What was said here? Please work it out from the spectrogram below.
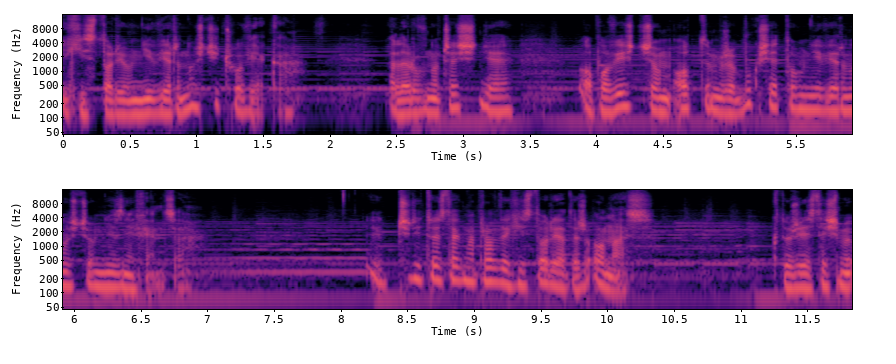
i historią niewierności człowieka, ale równocześnie opowieścią o tym, że Bóg się tą niewiernością nie zniechęca. Y, czyli to jest tak naprawdę historia też o nas, którzy jesteśmy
